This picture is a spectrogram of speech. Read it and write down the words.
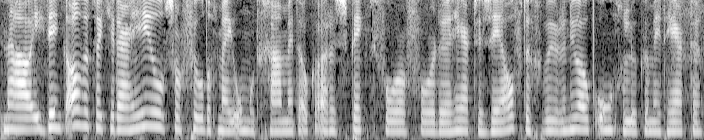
Nou, ik denk altijd dat je daar heel zorgvuldig mee om moet gaan. Met ook respect voor, voor de herten zelf. Er gebeuren nu ook ongelukken met herten.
